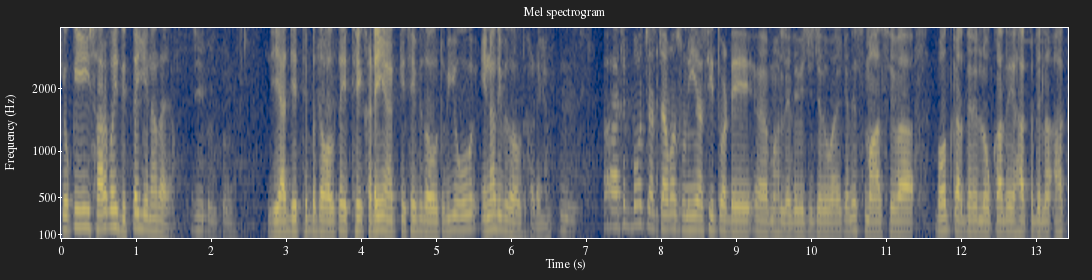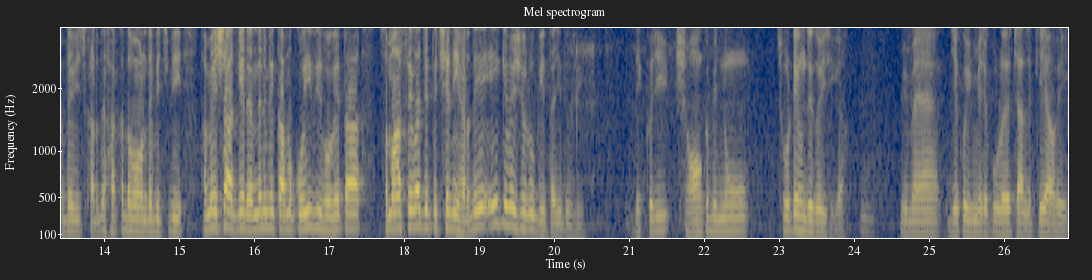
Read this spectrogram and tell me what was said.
ਕਿਉਂਕਿ ਸਾਰਾ ਕੁਝ ਦਿੱਤਾ ਹੀ ਇਹਨਾਂ ਦਾ ਆ। ਜੀ ਬਿਲਕੁਲ। ਜੇ ਅੱਜ ਇੱਥੇ ਬਦੌਲਤ ਇੱਥੇ ਖੜੇ ਆ ਕਿਸੇ ਬਦੌਲਤ ਵੀ ਉਹ ਇਹਨਾਂ ਦੀ ਬਦੌਲਤ ਖੜੇ ਆ। ਅੱਛਾ ਬਹੁਤ ਚਰਚਾਵਾਂ ਸੁਣੀਆਂ ਅਸੀਂ ਤੁਹਾਡੇ ਮੁਹੱਲੇ ਦੇ ਵਿੱਚ ਜਦੋਂ ਆਏ ਕਹਿੰਦੇ ਸਮਾਜ ਸੇਵਾ ਬਹੁਤ ਕਰਦੇ ਨੇ ਲੋਕਾਂ ਦੇ ਹੱਕ ਦੇ ਨਾਲ ਹੱਕ ਦੇ ਵਿੱਚ ਖੜਦੇ ਹੱਕ ਦਿਵਾਉਣ ਦੇ ਵਿੱਚ ਵੀ ਹਮੇਸ਼ਾ ਅੱਗੇ ਰਹਿੰਦੇ ਨੇ ਵੀ ਕੰਮ ਕੋਈ ਵੀ ਹੋਵੇ ਤਾਂ ਸਮਾਜ ਸੇਵਾ 'ਚ ਪਿੱਛੇ ਨਹੀਂ ਹਟਦੇ। ਇਹ ਕਿਵੇਂ ਸ਼ੁਰੂ ਕੀਤਾ ਜੀ ਤੁਸੀਂ? ਦੇਖੋ ਜੀ ਸ਼ੌਂਕ ਮੈਨੂੰ ਛੋਟੇ ਹੁੰਦੇ ਤੋਂ ਹੀ ਸੀਗਾ। ਵੀ ਮੈਂ ਜੇ ਕੋਈ ਮੇਰੇ ਕੋਲ ਚੱਲ ਕੇ ਆਵੇ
